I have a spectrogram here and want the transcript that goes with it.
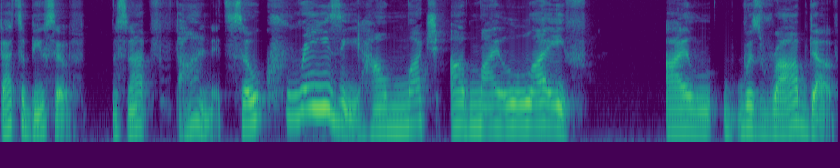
that's abusive. It's not fun. It's so crazy how much of my life I was robbed of.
